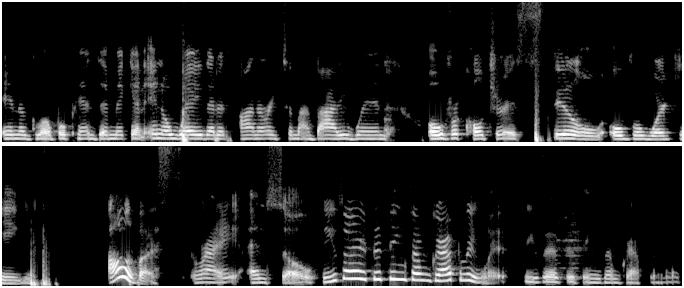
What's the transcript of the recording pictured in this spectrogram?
in a global pandemic and in a way that is honoring to my body when overculture is still overworking all of us right? And so these are the things i'm grappling with. These are the things i'm grappling with.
